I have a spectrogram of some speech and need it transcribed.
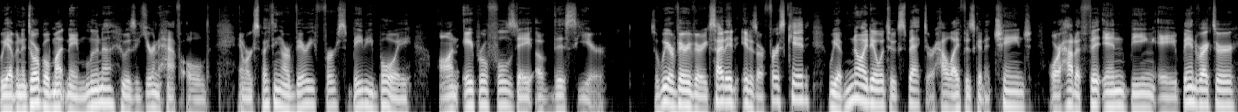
We have an adorable mutt named Luna, who is a year and a half old, and we're expecting our very first baby boy on April Fool's Day of this year. So we are very, very excited. It is our first kid. We have no idea what to expect or how life is going to change or how to fit in being a band director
